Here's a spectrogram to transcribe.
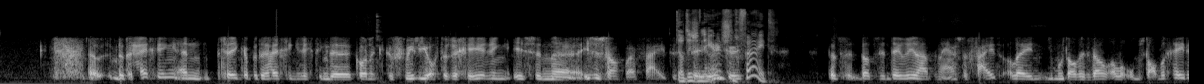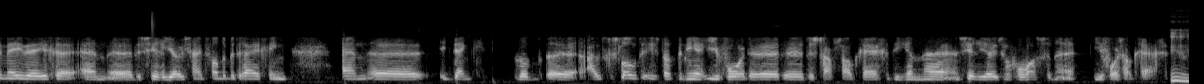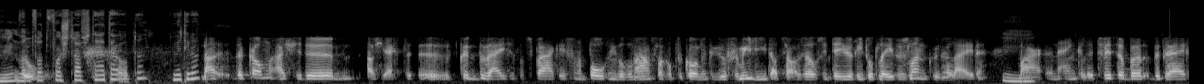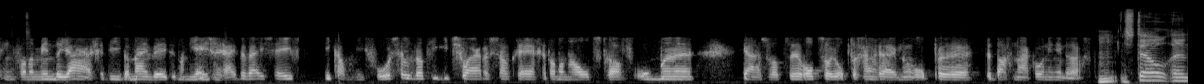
Bedreiging en zeker bedreiging richting de koninklijke familie of de regering is een, uh, is een strafbaar feit. Dat is een ernstig feit. Dat, dat is in theorie inderdaad een ernstig feit. Alleen je moet altijd wel alle omstandigheden meewegen en uh, de serieusheid van de bedreiging. En uh, ik denk dat uh, uitgesloten is dat meneer hiervoor de, de, de straf zou krijgen die een, uh, een serieuze volwassene hiervoor zou krijgen. Mm -hmm. wat, wat, voor straf staat daarop dan? Weet u dat? Nou, dat kan als je, de, als je echt uh, kunt bewijzen dat sprake is van een poging tot een aanslag op de koninklijke familie, dat zou zelfs in theorie tot levenslang kunnen leiden. Mm -hmm. Maar een enkele Twitter-bedreiging van een minderjarige die bij mijn weten nog niet eens een rijbewijs heeft, ik kan me niet voorstellen dat hij iets zwaarder zou krijgen dan een haltstraf om ja, eens wat rotzooi op te gaan ruimen op uh, de dag na Koninginnedag. Hm. Stel uh,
